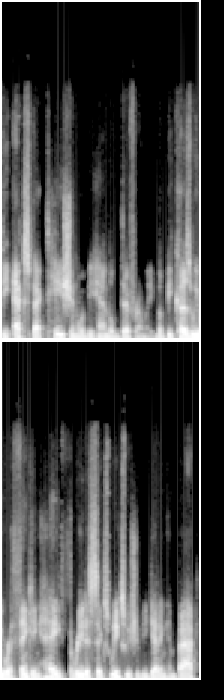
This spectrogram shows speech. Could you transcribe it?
the expectation would be handled differently. But because we were thinking, hey, three to six weeks, we should be getting him back,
